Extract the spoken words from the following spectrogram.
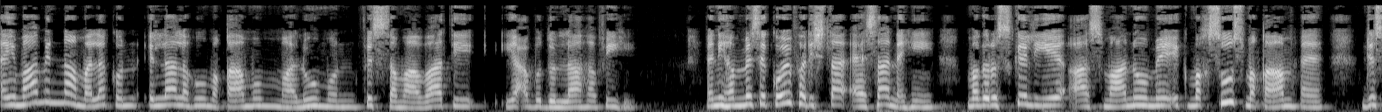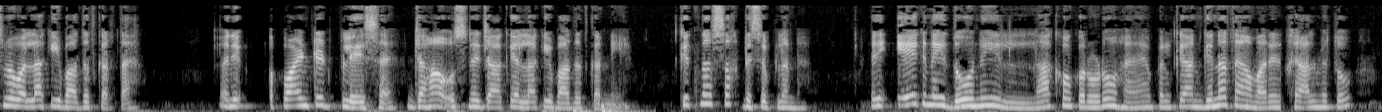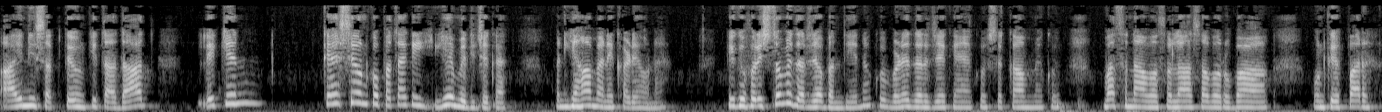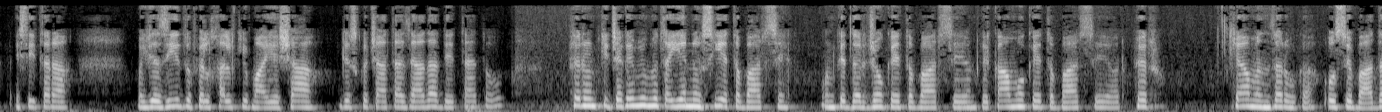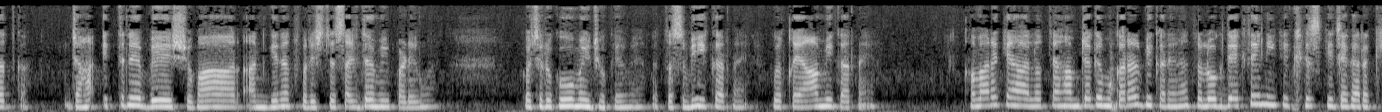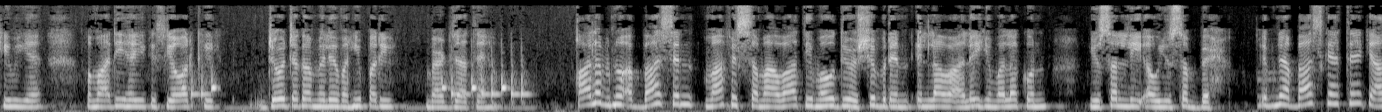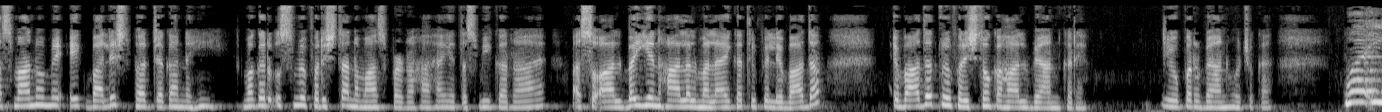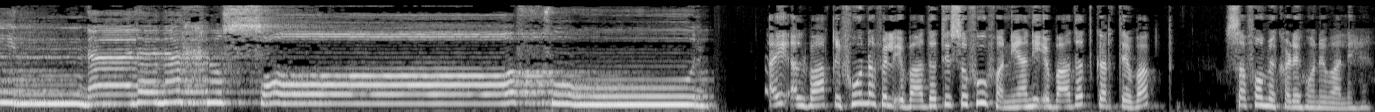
ایما منا ملکن اللہ لہ مقام معلوم فس سماواتی یا ابد اللہ فی یعنی ہم میں سے کوئی فرشتہ ایسا نہیں، مگر اس کے لیے آسمانوں میں ایک مخصوص مقام ہے جس میں وہ اللہ کی عبادت کرتا ہے۔ یعنی اپوائنٹڈ پلیس ہے جہاں اس نے جا کے اللہ کی عبادت کرنی ہے۔ کتنا سخت ڈسپلن ہے۔ یعنی ایک نہیں، دو نہیں، لاکھوں کروڑوں ہیں، بلکہ انگنت ہے ہمارے خیال میں تو، آ ہی نہیں سکتے ان کی تعداد۔ لیکن کیسے ان کو پتا کہ یہ میری جگہ ہے؟ یعنی یہاں میں نے کھڑے ہونا ہے۔ کیونکہ فرشتوں میں درجہ بندی ہے نا، کوئی بڑے درجے کے ہیں، کوئی سے کام میں کوئی مسنا وسلا سب ربا ان کے پر اسی طرح یزید فی الخل کی معیشہ جس کو چاہتا ہے زیادہ دیتا ہے تو پھر ان کی جگہ بھی متعین اسی اعتبار سے، ان کے درجوں کے اعتبار سے، ان کے کاموں کے اعتبار سے، اور پھر کیا منظر ہوگا؟ اس عبادت کا۔ جہاں اتنے بے شمار انگنت فرشتے سجدے میں پڑے ہوئے ہیں۔ کچھ رکو میں ہی جھکے ہوئے ہیں، کوئی تصبیح کر رہے ہیں، کوئی قیام ہی کر رہے ہیں۔ ہمارا کیا حال ہوتا ہے؟ ہم جگہ مقرر بھی کریں نا تو لوگ دیکھتے ہی نہیں کہ کس کی جگہ رکھی ہوئی ہے۔ ہماری ہے یا کسی اور کی؟ جو جگہ ملے وہیں پر ہی بیٹھ جاتے ہیں۔ قال ابن عباس، ما فی السماوات موضع شبر الا وعلیہ ملک یصلی او یسبح۔ ابن عباس کہتے ہیں کہ آسمانوں میں ایک بالشت بھر جگہ نہیں۔ مگر اس میں فرشتہ نماز پڑھ رہا ہے یا تسبیح کر رہا ہے۔ السؤال بین حال الملائکۃ فی العبادہ۔ عبادت میں فرشتوں کا حال بیان کریں۔ یہ اوپر بیان ہو چکا ہے۔ وَإِنَّا لَنَحْنُ الصَّافُّونَ۔ فی العبادت صفوفن یعنی عبادت کرتے وقت صفوں میں کھڑے ہونے والے ہیں۔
